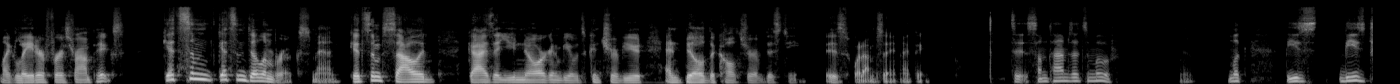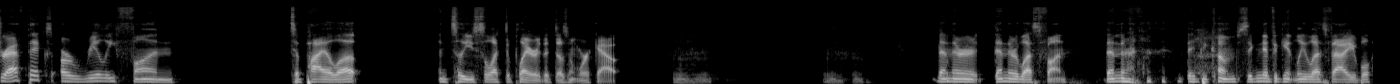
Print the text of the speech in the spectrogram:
like later first round picks, get some get some Dillon Brooks, man. Get some solid guys that you know are gonna be able to contribute and build the culture of this team. Is what I'm saying. I think. It's- sometimes that's a move. Yeah. Look, these these draft picks are really fun to pile up until you select a player that doesn't work out. Mhm. Mhm. Then they're then they're less fun. Then they're they become significantly less valuable.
